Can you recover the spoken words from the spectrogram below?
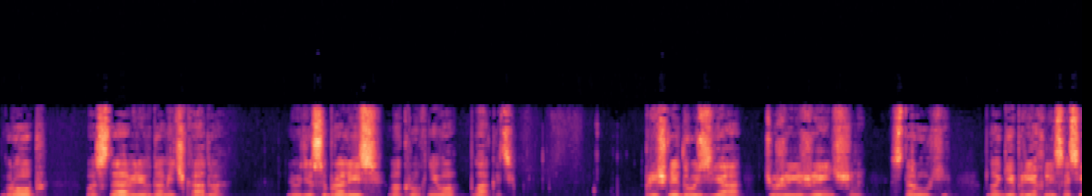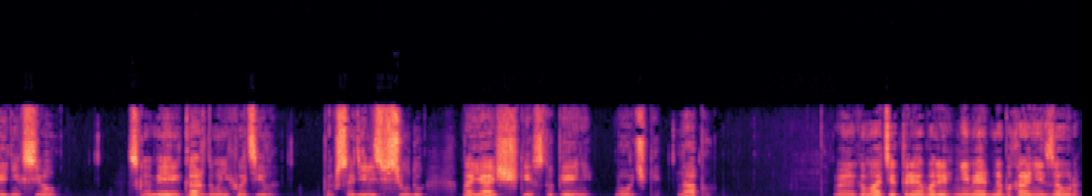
Гроб поставили в доме Чкадова. Люди собрались вокруг него плакать. Пришли друзья, чужие женщины, старухи. Многие приехали из соседних сел. Скамеи каждому не хватило так что садились всюду, на ящики, ступени, бочки, на пол. В военкомате требовали немедленно похоронить Заура.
